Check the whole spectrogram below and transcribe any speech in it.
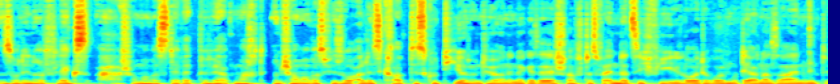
so den Reflex, ah, schau mal, was der Wettbewerb macht und schau mal, was wir so alles gerade diskutieren und hören in der Gesellschaft. Das verändert sich viel. Die Leute wollen moderner sein und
